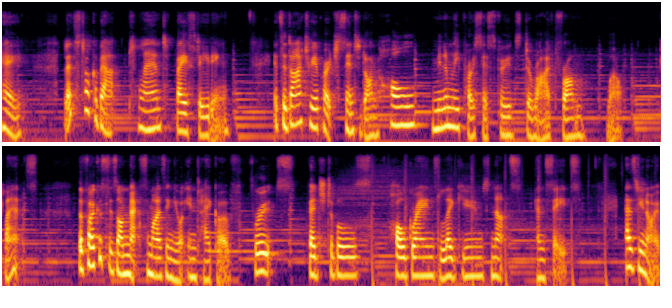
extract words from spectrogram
Hey, let's talk about plant based eating. It's a dietary approach centered on whole, minimally processed foods derived from, well, plants. The focus is on maximizing your intake of fruits, vegetables, whole grains, legumes, nuts, and seeds. As you know,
